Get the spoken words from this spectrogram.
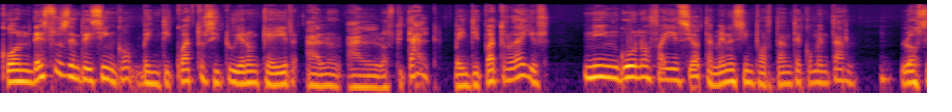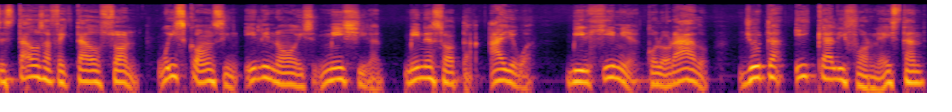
Con de estos 65, 24 sí tuvieron que ir al, al hospital, 24 de ellos. Ninguno falleció, también es importante comentarlo. Los estados afectados son Wisconsin, Illinois, Michigan, Minnesota, Iowa, Virginia, Colorado, Utah y California. Ahí están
